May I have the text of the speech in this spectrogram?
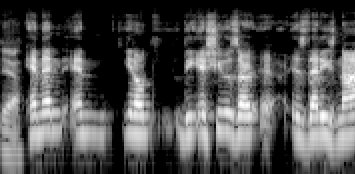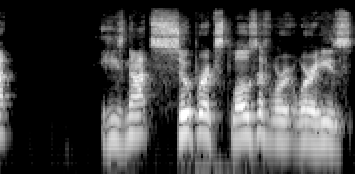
yeah. and then and you know the issues are is that he's not he's not super explosive where where he's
